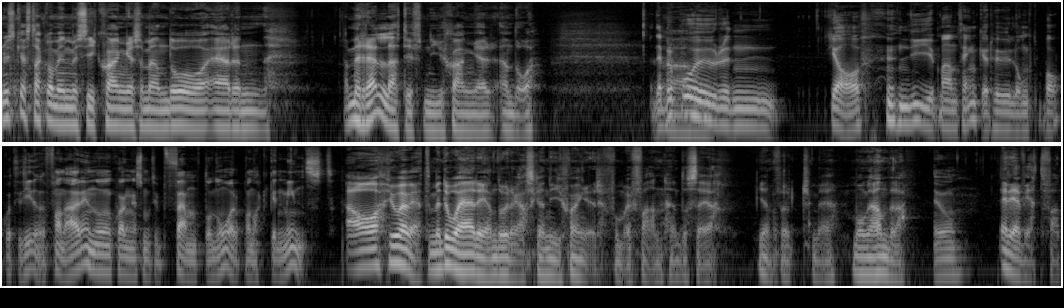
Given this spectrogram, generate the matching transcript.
Nu ska jag snacka om en musikgenre som ändå är en ja, men relativt ny genre ändå. Det beror på hur, mm, ja, hur ny man tänker, hur långt bakåt i tiden. Fan, det här är nog en genre som har typ 15 år på nacken minst. Ja, jo jag vet, men då är det ändå en ganska ny genre får man ju fan ändå säga. Jämfört med många andra. Jo. Eller jag vet fan.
